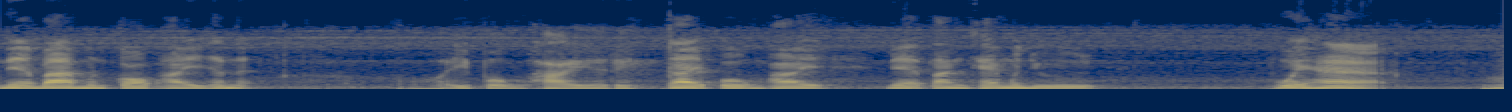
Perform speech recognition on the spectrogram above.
เนี่ยบ้านบนกอไผ่ฉันเนี่ยโอ้ยโป่งไผ่อะดิใกล้โป่งไผ่เนี่ย ตั้งแคมป์มันอยู่ห้วยห้าอื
